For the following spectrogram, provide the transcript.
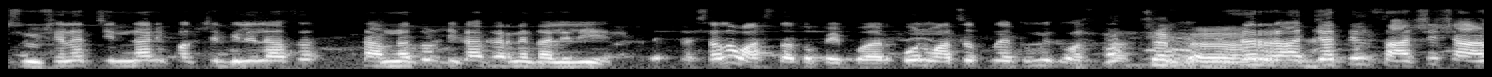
शिवसेना चिन्ह आणि पक्ष दिलेला असं सामनातून टीका करण्यात आलेली आहे. कशाला वाचता तो पेपर कोण वाचत नाही तुम्हीच वाचता. सर राज्यातील सहाशे शाळा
